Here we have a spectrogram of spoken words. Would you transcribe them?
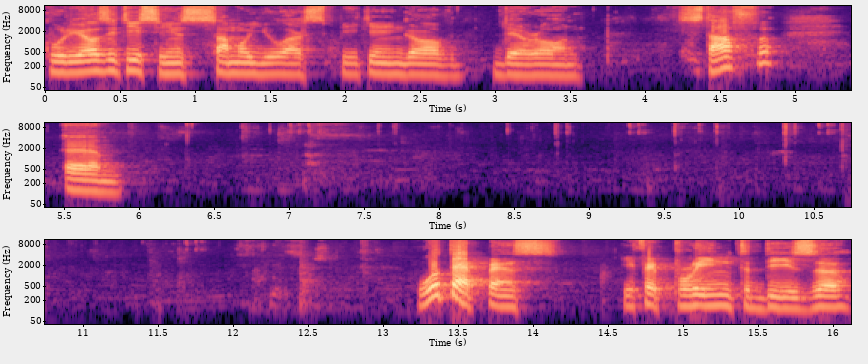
curiosity, since some of you are speaking of their own stuff. Um, what happens if I print this uh,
